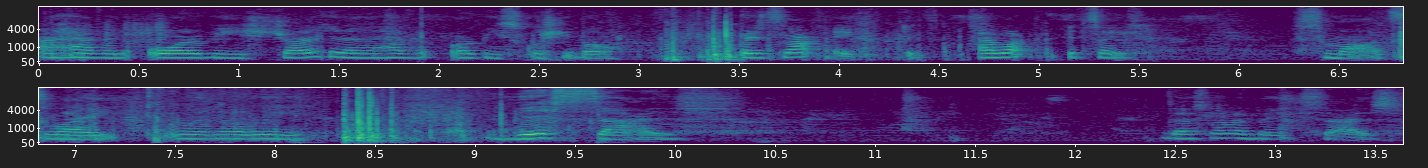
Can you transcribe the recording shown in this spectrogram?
I have an Orbeez shark and I have an Orbeez squishy ball. But it's not big. It's it's like small. It's like literally this size. That's not a big size.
